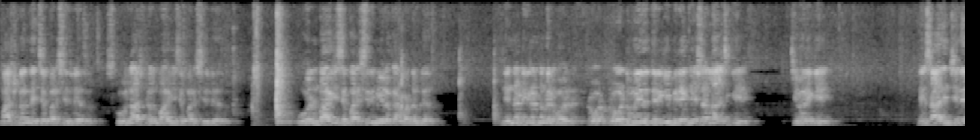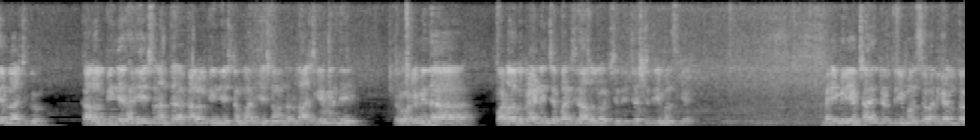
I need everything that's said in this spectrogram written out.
మాస్టర్లను తెచ్చే పరిస్థితి లేదు. స్కూల్ హాస్పిటల్ బాగా చేసే పరిస్థితి లేదు. ఊరిని బాగా చేసే పరిస్థితి మీలో కనబడడం లేదు. నిన్నటికి నిన్న మీరు రోడ్ రోడ్డు మీద తిరిగి మీరు ఏం చేశారు లాస్ట్కి? చివరికి? మీరు సాధించింది ఏం లాస్ట్కు? కాలువలు క్లీన్ చేసి అది చేసినాం అంత కాలువలు క్లీన్ చేసినాము అది చేసినాం అన్నారు. లాస్ట్కి ఏమైంది? రోడ్ల మీద పడవలు ప్రయాణించే పరిస్థితి అదలో వచ్చింది జస్ట్ త్రీ మంత్స్కి మరి మీరు ఏం సాధించడం త్రీ మంత్స్ అధికారులతో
